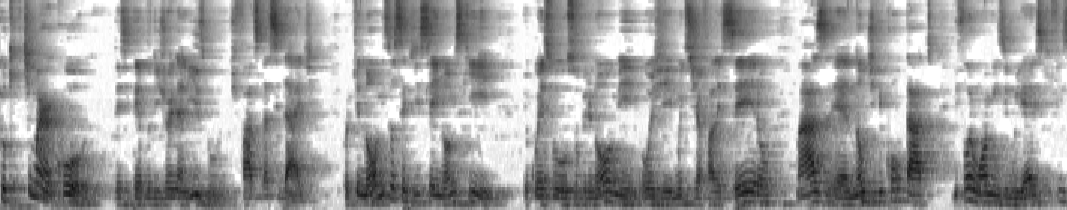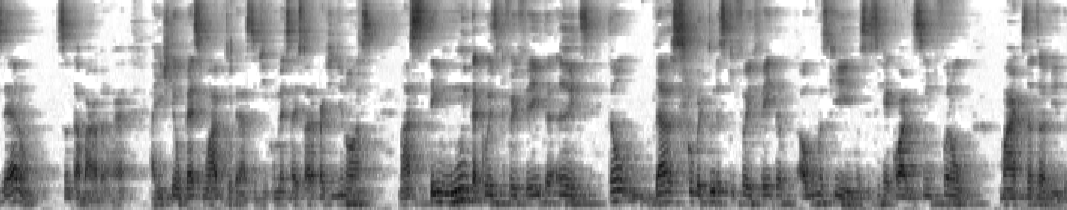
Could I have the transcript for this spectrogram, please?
O que, que te marcou desse tempo de jornalismo, de fatos da cidade? Porque nomes, você disse aí, nomes que eu conheço o sobrenome, hoje muitos já faleceram, mas é, não tive contato. E foram homens e mulheres que fizeram Santa Bárbara. Né? A gente tem um péssimo hábito, Graça, de começar a história a partir de nós mas tem muita coisa que foi feita antes. Então, das coberturas que foi feita, algumas que você se recorda assim, que foram marcos na tua vida?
